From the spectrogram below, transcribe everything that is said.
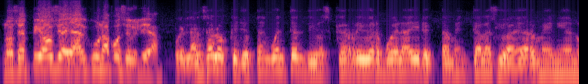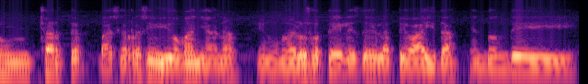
No sé, Pío, si hay alguna posibilidad. Pues Lanza, lo que yo tengo entendido es que River vuela directamente a la ciudad de Armenia en un charter. Va a ser recibido mañana en uno de los hoteles de la Tebaida, en donde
